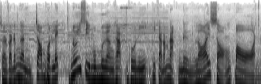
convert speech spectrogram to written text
ส่วนฝ่ายน้ำเงินจอมผลเล็ก นุ้ยสี่มุมเมืองครับคู่นี้พิกัดน้ำหนัก 102 ปอนด์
